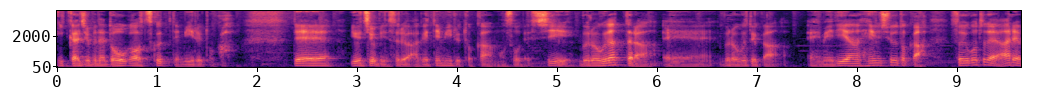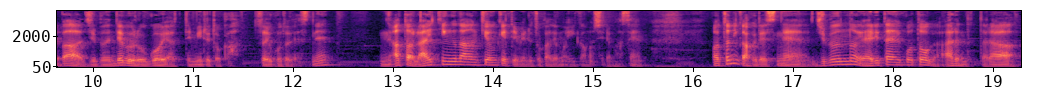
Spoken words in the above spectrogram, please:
一回自分で動画を作ってみるとかで YouTube にそれを上げてみるとかもそうですしブログだったら、えー、ブログというか、えー、メディアの編集とかそういうことであれば自分でブログをやってみるとかそういうことですね。あとはライティングの案件を受けてみるとかでもいいかもしれません。まあ、とにかくですね自分のやりたいことがあるんだったら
